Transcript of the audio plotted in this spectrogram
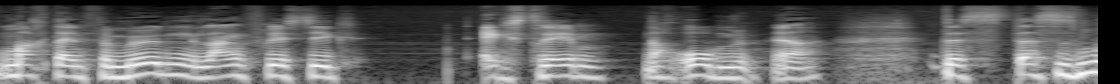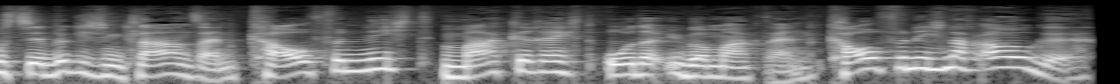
macht dein Vermögen langfristig extrem nach oben. Ja. Das, das, das muss dir wirklich im Klaren sein. Kaufe nicht marktgerecht oder über Markt ein. Kaufe nicht nach Auge.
